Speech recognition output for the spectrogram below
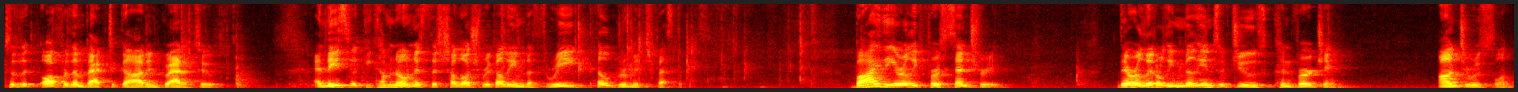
to the, offer them back to God in gratitude. And these become known as the Shalosh Regalim, the three pilgrimage festivals. By the early first century, there were literally millions of Jews converging on Jerusalem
